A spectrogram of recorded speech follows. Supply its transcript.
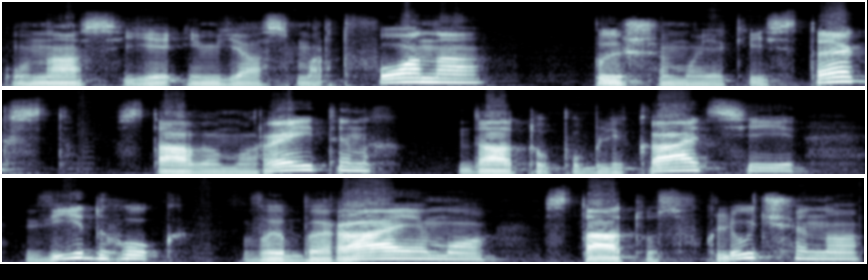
У нас є ім'я смартфона, пишемо якийсь текст, ставимо рейтинг, дату публікації, відгук, вибираємо, статус включено,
